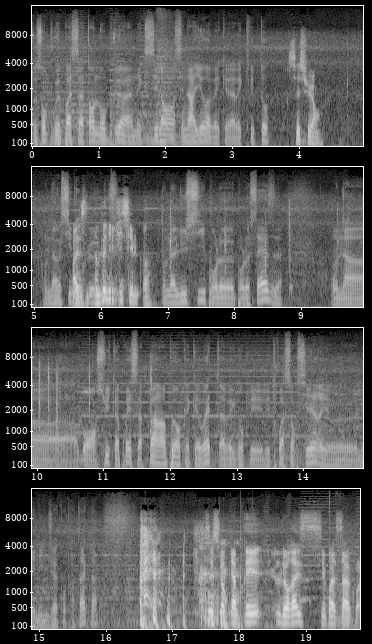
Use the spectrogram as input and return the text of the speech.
toute façon on pouvait pas s'attendre non plus à un excellent scénario avec, euh, avec Crypto. C'est sûr. On a aussi Ah, donc, c'est le- un peu Lucie- difficile quoi. On a Lucie pour le, pour le 16. On a. Bon, ensuite, après, ça part un peu en cacahuète avec donc les, les trois sorcières et euh, les ninjas contre-attaque là. C'est sûr qu'après, le reste, c'est pas ça, quoi.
